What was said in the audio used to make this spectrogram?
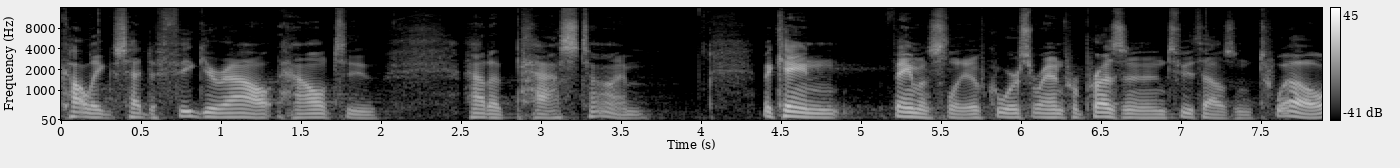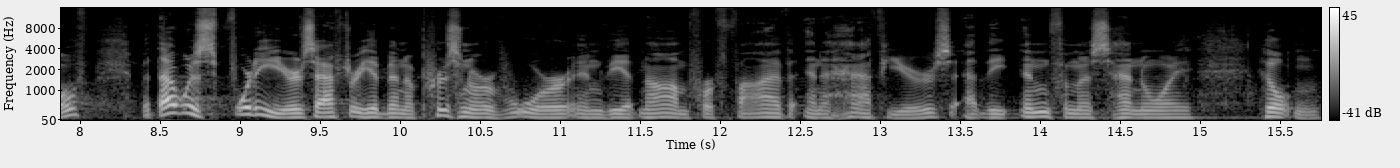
colleagues had to figure out how to, how to pass time. McCain famously, of course, ran for president in 2012, but that was 40 years after he had been a prisoner of war in Vietnam for five and a half years at the infamous Hanoi Hilton,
